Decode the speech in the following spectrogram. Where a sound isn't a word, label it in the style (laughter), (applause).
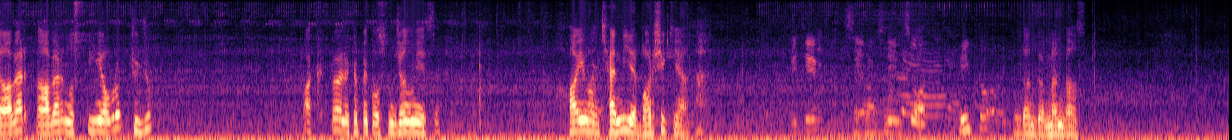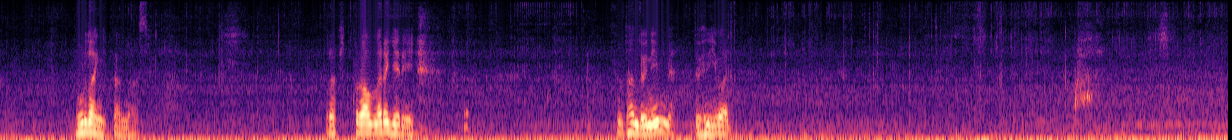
Ne haber? Ne haber? Nasılsın yavrum? Çocuk. Bak böyle köpek olsun canımı yesin. Hayvan kendi ye barışık ya. Buradan dönmen lazım. Buradan gitmem lazım. Trafik kuralları gereği. (laughs) Şuradan döneyim mi? Döneyim hadi.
